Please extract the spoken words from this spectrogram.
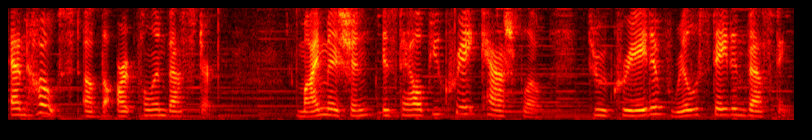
and host of The Artful Investor. My mission is to help you create cash flow through creative real estate investing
